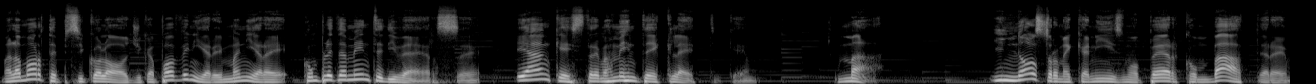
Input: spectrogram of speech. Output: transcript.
ma la morte psicologica può avvenire in maniere completamente diverse e anche estremamente eclettiche. Ma il nostro meccanismo per combattere,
